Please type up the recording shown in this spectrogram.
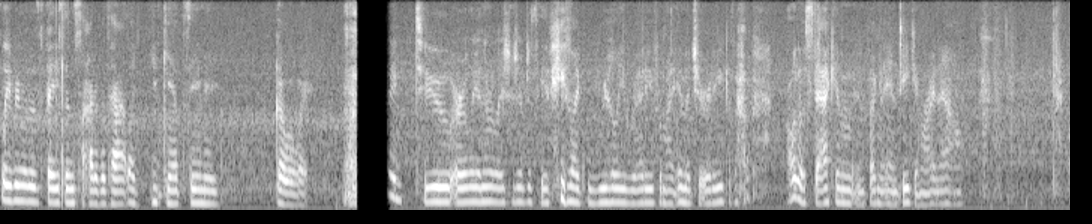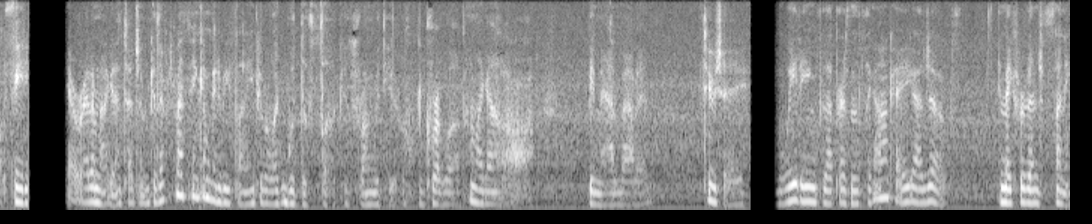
Sleeping with his face inside of his hat, like you can't see me. Go away. Too early in the relationship to see if he's like really ready for my immaturity, because I'll go stack him and fucking antique him right now. Graffiti. Yeah, right. I'm not gonna touch him because every time I think I'm gonna be funny, people are like, "What the fuck is wrong with you? Grow up." I'm like, "Oh." be mad about it. Touche. Waiting for that person that's like, oh, okay, you got jokes. It makes revenge funny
